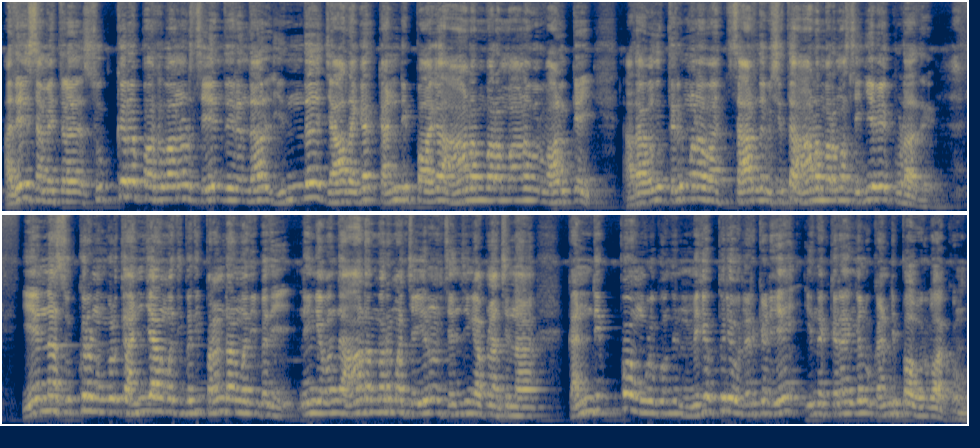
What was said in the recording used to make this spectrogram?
அதே சமயத்தில் சுக்கர பகவானோடு சேர்ந்து இருந்தால் இந்த ஜாதகர் கண்டிப்பாக ஆடம்பரமான ஒரு வாழ்க்கை அதாவது திருமண சார்ந்த விஷயத்தை ஆடம்பரமா செய்யவே கூடாது. ஏன்னா சுக்கரன் உங்களுக்கு அஞ்சாம் அதிபதி பன்னெண்டாம் அதிபதி. நீங்க வந்து ஆடம்பரமா செய்யணும்னு செஞ்சீங்க அப்படின்னாச்சுன்னா கண்டிப்பா உங்களுக்கு வந்து மிகப்பெரிய ஒரு நெருக்கடியை இந்த கிரகங்கள் கண்டிப்பா உருவாக்கும்.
